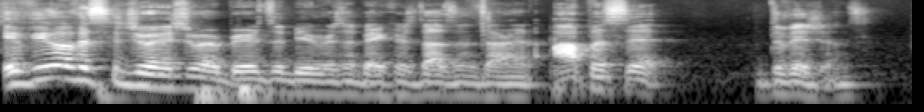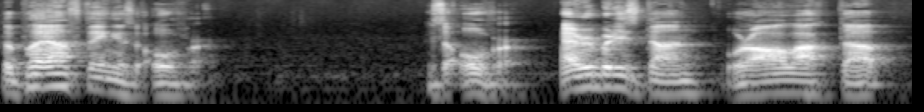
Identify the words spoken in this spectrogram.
If you have a situation where Beards and Beavers and Baker's Dozens are in opposite divisions, the playoff thing is over. It's over. Everybody's done. We're all locked up.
